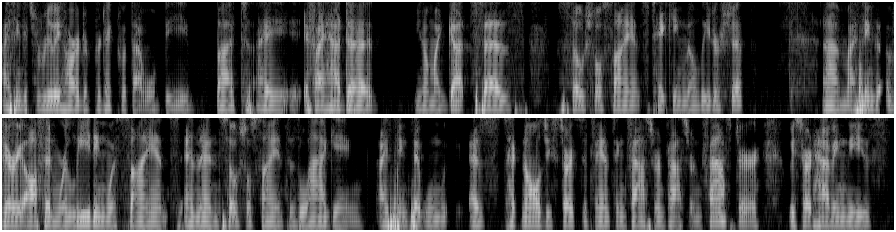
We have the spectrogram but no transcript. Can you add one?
I think it's really hard to predict what that will be. But I, if I had to, you know, my gut says social science taking the leadership um, I think very often we're leading with science and then social science is lagging. I think that when we, as technology starts advancing faster and faster and faster, we start having these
